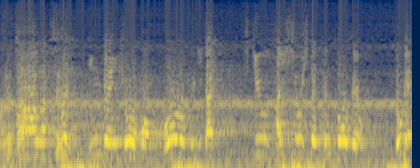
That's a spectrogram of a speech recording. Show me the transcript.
ウルトラマンは強い人間標本562体地球採集して転送せよ。急げや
